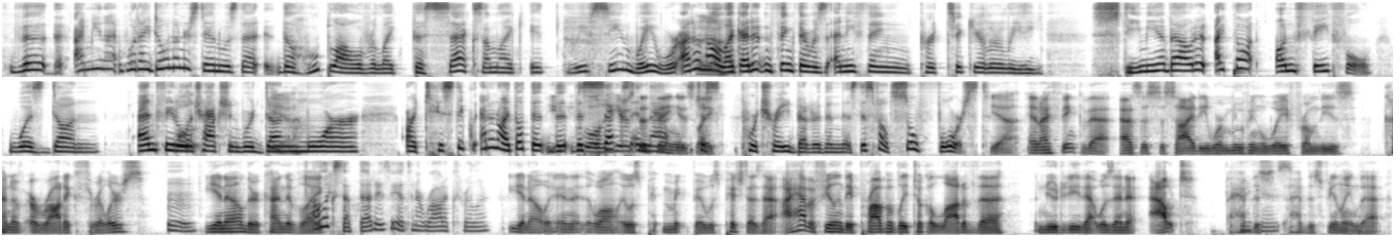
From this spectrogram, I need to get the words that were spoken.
the I mean, I, what I don't understand was that the hoopla over like the sex. I'm like, it. We've seen way worse. I don't know. Yeah. Like, I didn't think there was anything particularly steamy about it. I thought Unfaithful was done, and Fatal Well, Attraction were done yeah. more artistically. I don't know. I thought the the, the Well, sex in the that is, just portrayed better than this. This felt so forced. Yeah, and I think that as a society, we're moving away from these kind of erotic thrillers. Mm. You know, they're kind of like I'll accept that. Is yeah, it's an erotic thriller. you know, and it, well, it was it was pitched as that. I have a feeling they probably took a lot of the nudity that was in it out. I have I this guess. I have this feeling that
